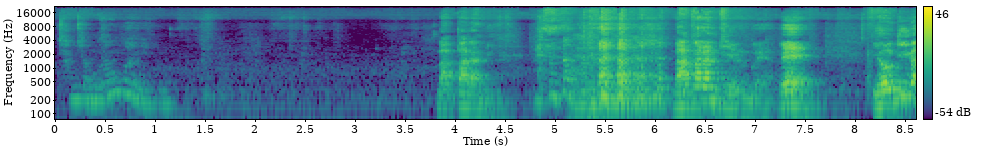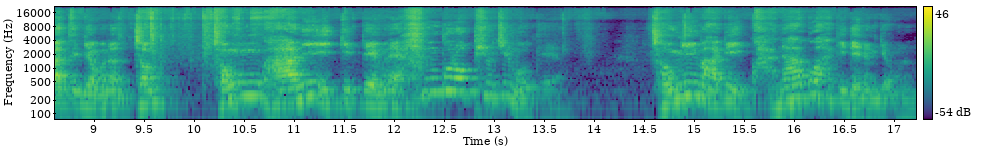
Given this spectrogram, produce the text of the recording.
참동건이고 맞바람이. 맞바람 피우는 거야. 왜? 여기 같은 경우는 정, 정관이 있기 때문에 함부로 피우질 못해요. 정임합이 관하고 합이 되는 경우는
